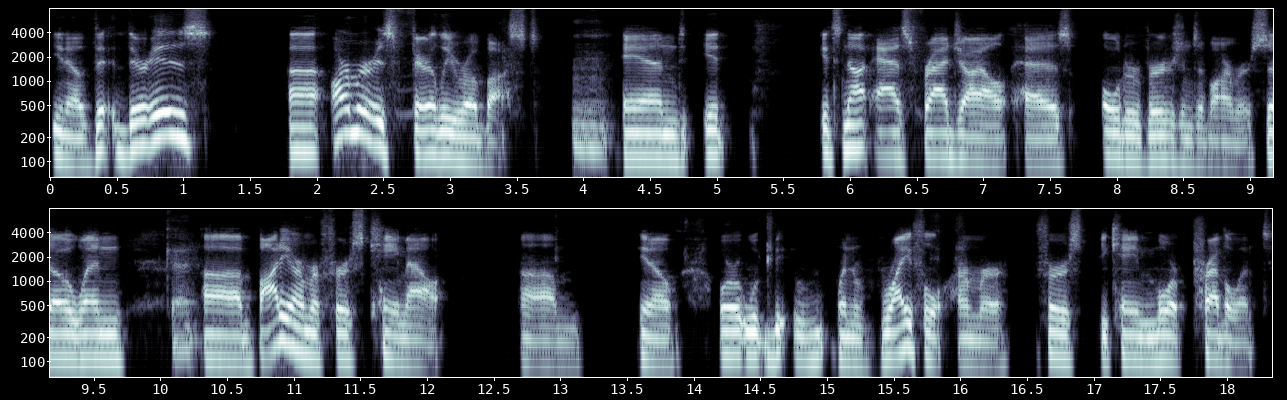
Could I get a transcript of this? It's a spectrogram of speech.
you know, th- there is uh, armor is fairly robust, Mhm. and it it's not as fragile as older versions of armor. So when okay uh, body armor first came out, um, you know, or would be- when rifle armor first became more prevalent,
